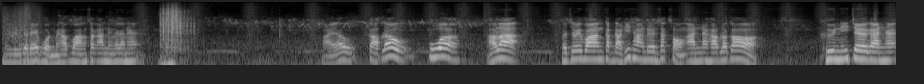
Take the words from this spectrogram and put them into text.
ไม่รู้จะได้ผลไหมครับ วางสักอันหนึ่งแล้วกันฮะไปแล้ว กลับแล้ว กลัว เอาล่ะ เราจะไปวางกับดักที่ทางเดินสักสองอันนะครับ แล้วก็คืนนี้เจอกันฮะ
